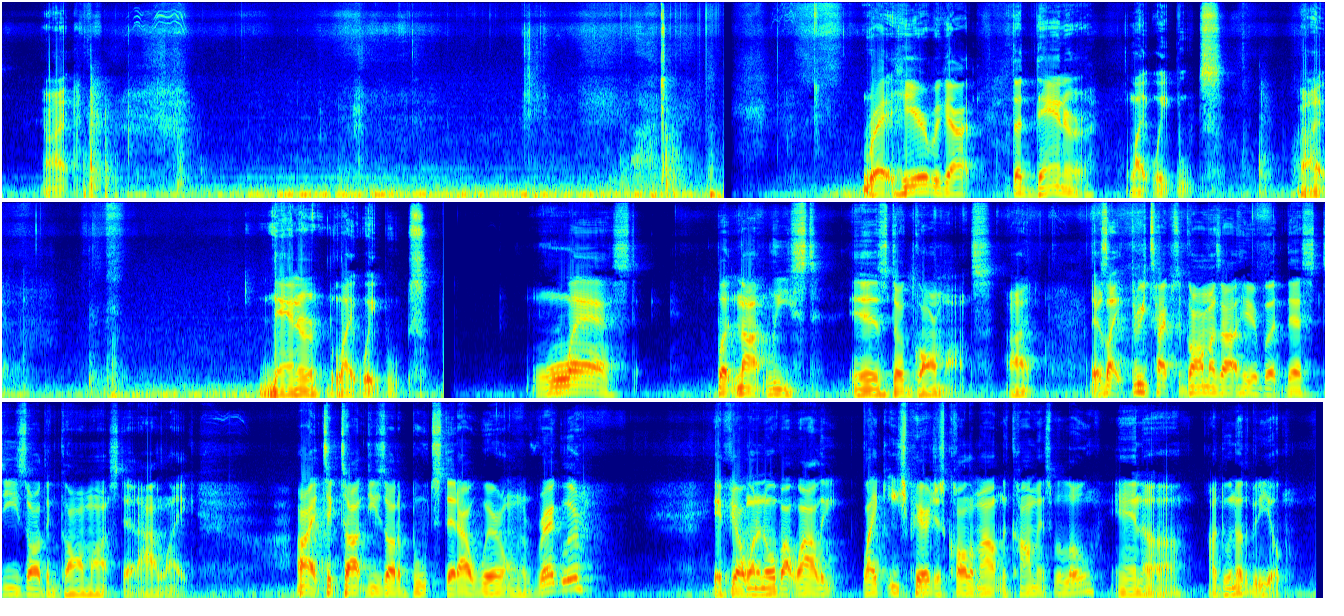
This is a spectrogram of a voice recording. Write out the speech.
All right. Right here, we got the Danner lightweight boots. All right. Danner lightweight boots. Last but not least is the Garmonts. All right. There's like three types of Garmonts out here, but that's these are the Garmonts that I like. All right, TikTok, these are the boots that I wear on the regular. If y'all want to know about Wally, like each pair, just call them out in the comments below. And uh, I'll do another video.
